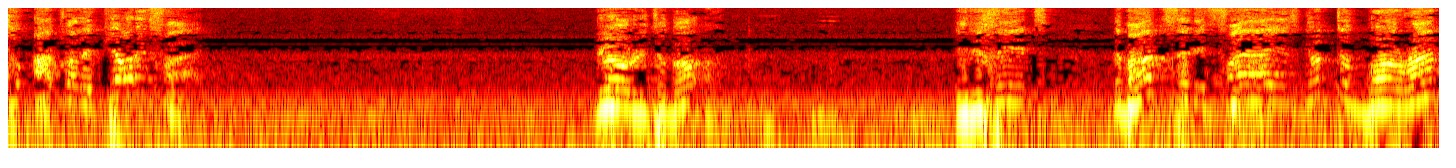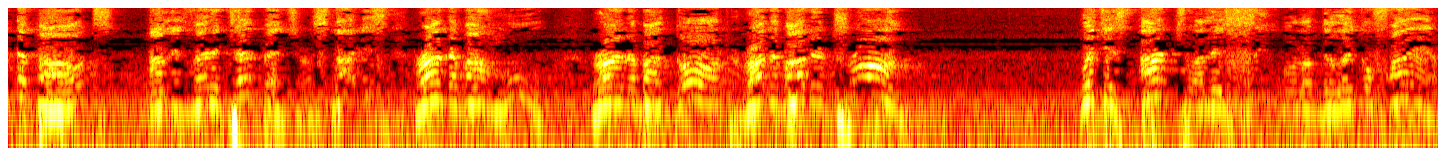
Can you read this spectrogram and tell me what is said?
to actually purify. Glory to God. Did you see it? The Bible said the fire is going to burn round about and it's very tempestuous. Now round about who? Round about God, round about the throne, which is actually a symbol of the lake of fire,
